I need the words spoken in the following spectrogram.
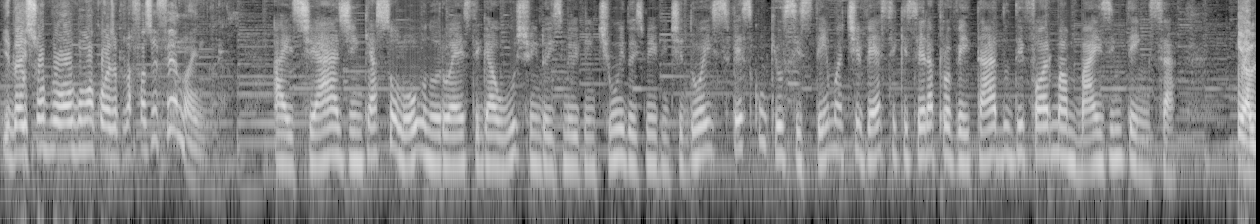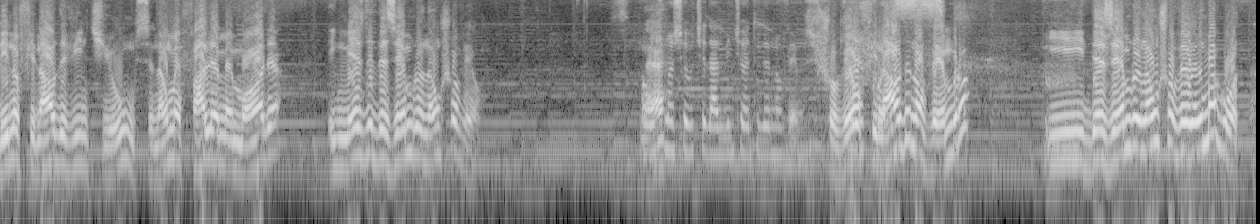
e daí sobrou alguma coisa para fazer feno ainda. A estiagem que assolou o noroeste gaúcho em 2021 e 2022 fez com que o sistema tivesse que ser aproveitado de forma mais intensa. Ali no final de 21, se não me falha a memória, em mês de dezembro não choveu. A né? última chuva tinha dado 28 de novembro. Choveu no final de novembro e dezembro não choveu uma gota.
